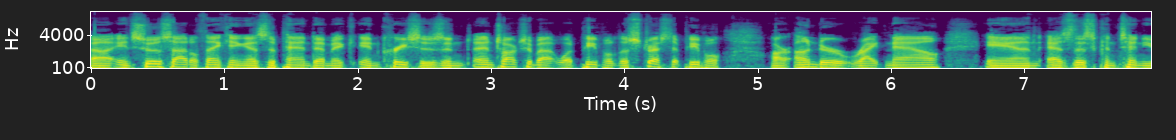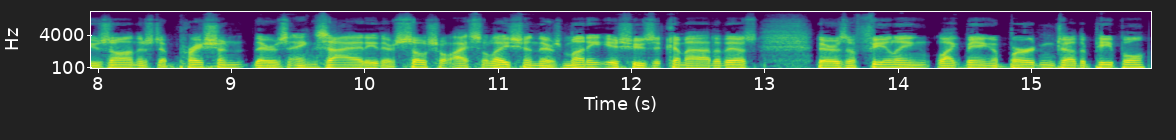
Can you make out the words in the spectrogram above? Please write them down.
uh, in suicidal thinking as the pandemic increases, and, and talks about what people, the stress that people are under right now, and as this continues on, there's depression, there's anxiety, there's social isolation, there's money issues that come out of this. There's a feeling like being a burden to other people.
